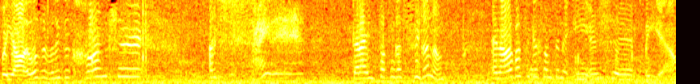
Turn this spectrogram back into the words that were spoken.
But y'all, it was a really good concert. I'm just excited that I fucking got to see Gunna. And I'm about to get something to eat and shit. But yeah.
